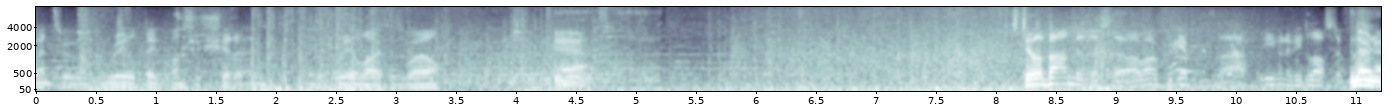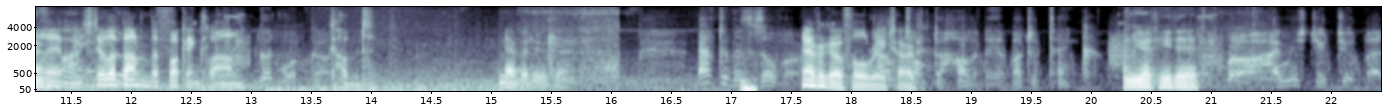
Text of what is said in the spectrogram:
went through a real big bunch of shit in, in his real life as well. Yeah. Still abandoned us, though. I won't forgive him for that. Even if he'd lost a No, fucking no. limb, he still abandoned the fucking clan. Good work, guys. Cunt. Never do that. After this is over, Never go full retard. talk to Holliday about your tank. And yet he did. Oh, I missed you too, buddy.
